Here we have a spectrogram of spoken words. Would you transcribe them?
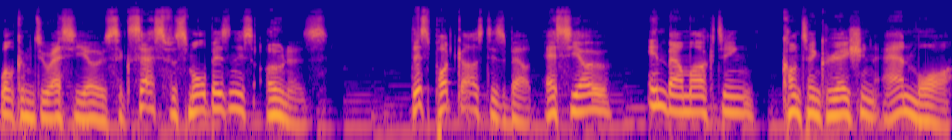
Welcome to SEO Success for Small Business Owners. This podcast is about SEO, inbound marketing, content creation, and more.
